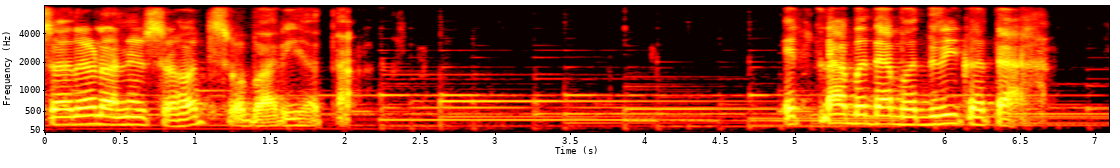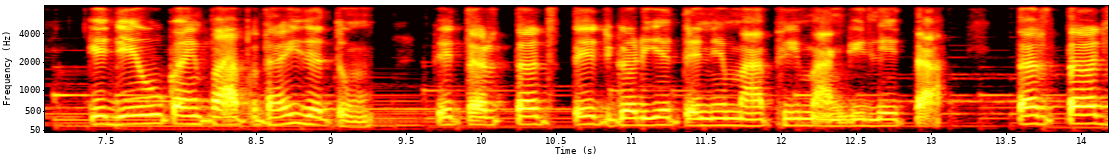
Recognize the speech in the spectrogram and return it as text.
સરળ અને સહજ સ્વભાવી હતા. એટલા બધા ભદ્રિક હતા કે જેવું કંઈ પાપ થઈ જતું કે તરત જ તે જ ઘડીએ તેની માફી માંગી લેતા, તરત જ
